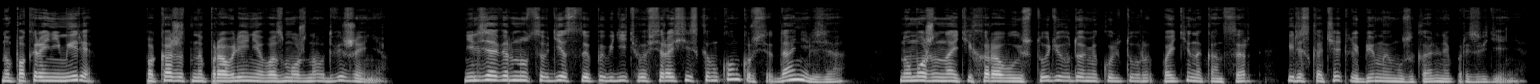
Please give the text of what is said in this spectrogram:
но, по крайней мере, покажет направление возможного движения. Нельзя вернуться в детство и победить во всероссийском конкурсе? Да, нельзя. Но можно найти хоровую студию в Доме культуры, пойти на концерт или скачать любимые музыкальные произведения.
